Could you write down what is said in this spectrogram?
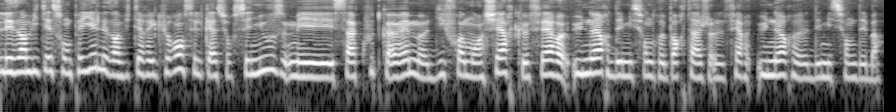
les invités sont payés, les invités récurrents, c'est le cas sur CNews, mais ça coûte quand même dix fois moins cher que faire une heure d'émission de reportage, faire une heure euh, d'émission de débat.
